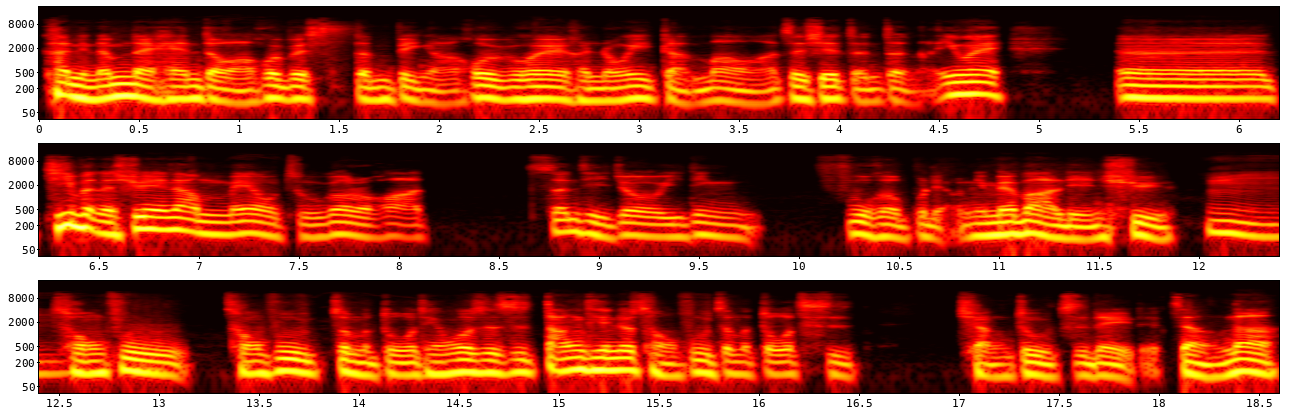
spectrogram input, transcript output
看你能不能 handle 啊，会不会生病啊，会不会很容易感冒啊，这些等等啊。因为呃，基本的训练量没有足够的话，身体就一定负荷不了，你没办法连续嗯重复重复这么多天，或者是当天就重复这么多次强度之类的。这样，那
